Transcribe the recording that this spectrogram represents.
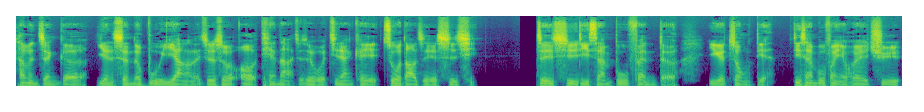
他们整个眼神都不一样了，就是说，哦天哪，就是我竟然可以做到这些事情。这是第三部分的一个重点。第三部分也会去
